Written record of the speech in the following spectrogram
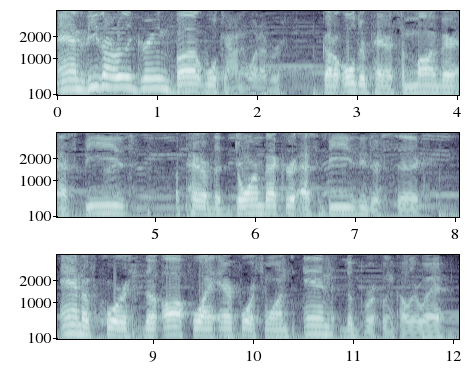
And these aren't really green, but we'll count it, whatever. Got an older pair, some Mama Bear SBs. A pair of the Doernbecher SBs. These are sick. And of course, the off-white Air Force Ones in the Brooklyn colorway.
